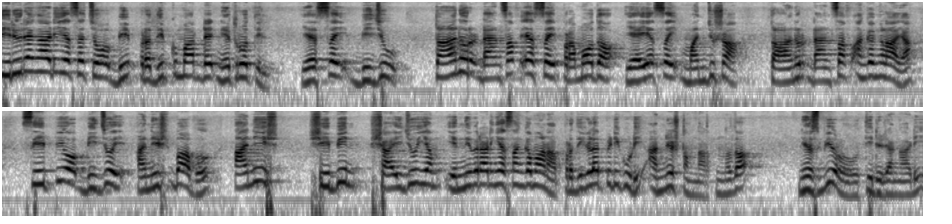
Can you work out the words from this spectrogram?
Tirurangadi S H O B Pradeep കുമാറിന്റെ നേതൃത്വത്തിൽ S I Biju Tanur DANSAF S I Pramoda A S I Manjusha Tanur DANSAF അംഗങ്ങളായ C P O Bijoy Aneesh Babu Aneesh Shibin Shaiju M എന്നിവരടങ്ങിയ സംഘമാണ് പ്രതികളെ പിടികൂടി അന്വേഷണം നടത്തുന്നത്. ന്യൂസ് ബ്യൂറോ തിരൂരങ്ങാടി.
